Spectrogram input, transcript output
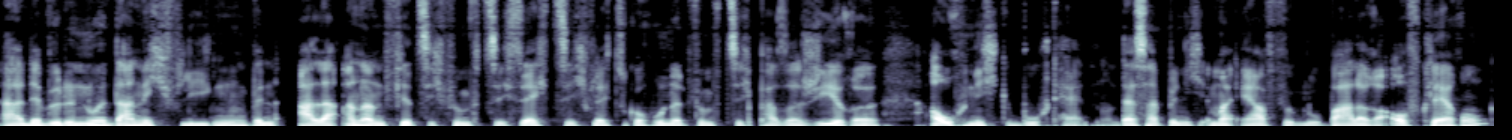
Äh, der würde nur dann nicht fliegen, wenn alle anderen 40, 50, 60, vielleicht sogar 150 Passagiere auch nicht gebucht hätten. Und deshalb bin ich immer eher für globalere Aufklärung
